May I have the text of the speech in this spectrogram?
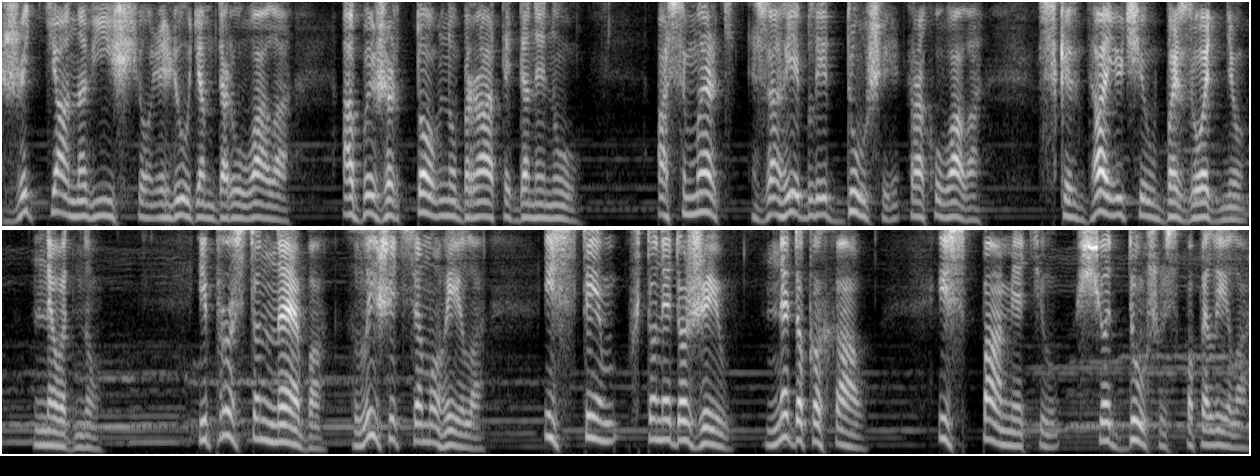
Життя навіщо людям дарувала, аби жертовно брати данину, а смерть загиблі душі рахувала, скидаючи в безодню не одну. І просто неба лишиться могила, і з тим, хто не дожив, не докохав, і з пам'яттю, що душу спопелила,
